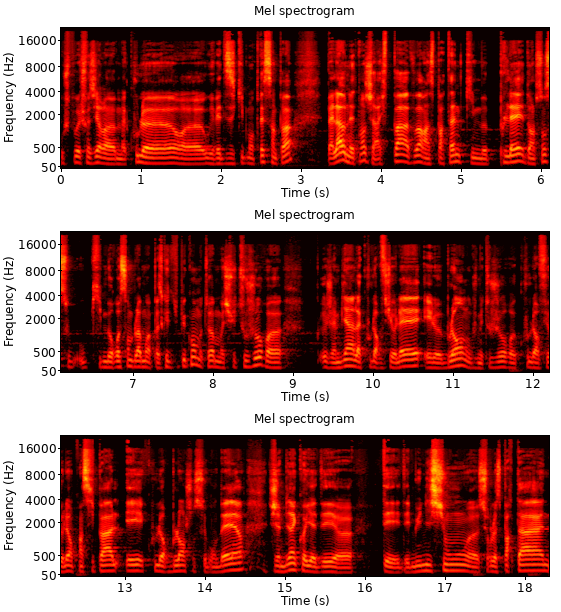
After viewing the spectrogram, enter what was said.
où je pouvais choisir ma couleur, où il y avait des équipements très sympas, ben là, honnêtement, j'arrive pas à avoir un Spartan qui me plaît dans le sens où, qui me ressemble à moi. Parce que typiquement, tu vois, moi, je suis toujours j'aime bien la couleur violet et le blanc, donc je mets toujours euh, couleur violet en principal et couleur blanche en secondaire. J'aime bien quand il y a des, euh, des, munitions euh, sur le Spartan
